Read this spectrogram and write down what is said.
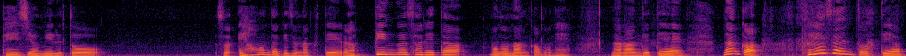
ページを見ると、その絵本だけじゃなくて、ラッピングされたものなんかもね、並んでて、なんか、プレゼントってやっ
